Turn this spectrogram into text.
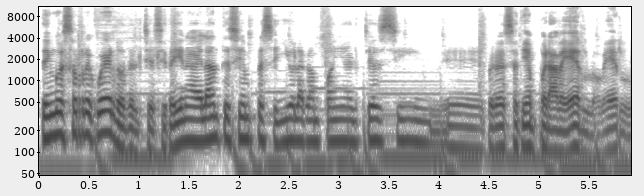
tengo esos recuerdos del Chelsea. De ahí en adelante siempre seguido la campaña del Chelsea, eh, pero ese tiempo era verlo, verlo.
